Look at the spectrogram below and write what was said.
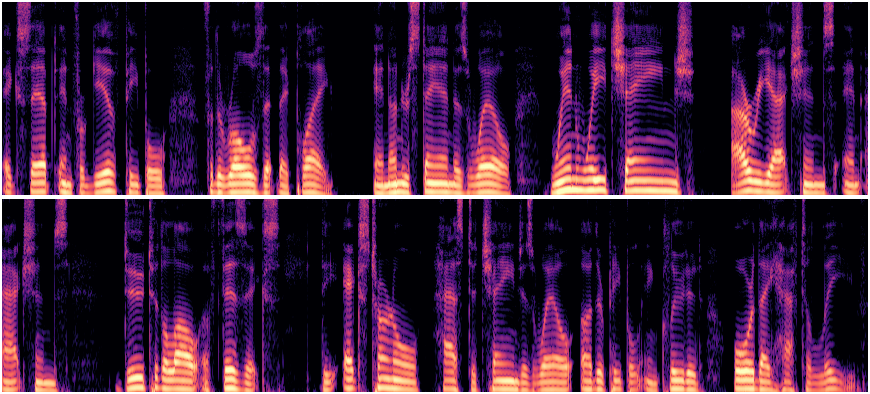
accept and forgive people for the roles that they play. And understand as well when we change our reactions and actions due to the law of physics, the external has to change as well, other people included, or they have to leave.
